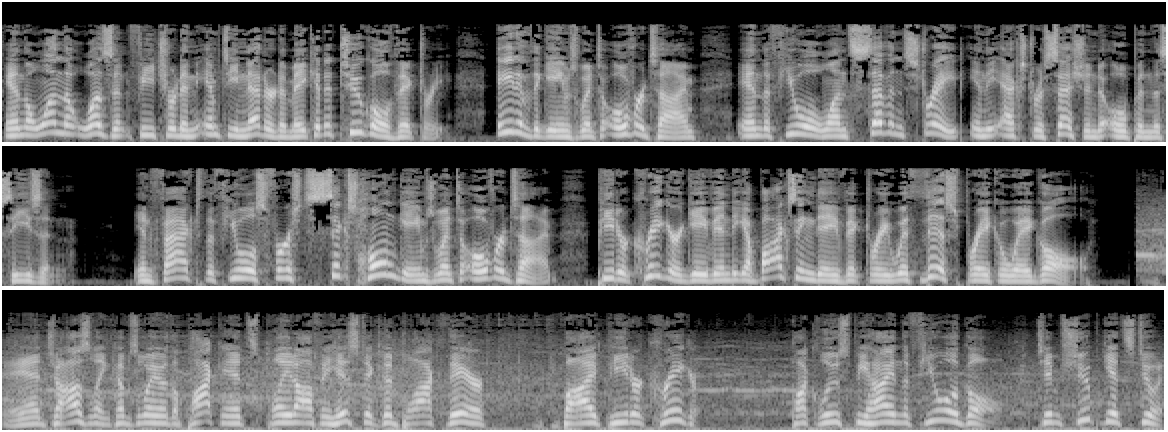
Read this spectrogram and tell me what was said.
and the one that wasn't featured an empty netter to make it a two goal victory. Eight of the games went to overtime, and the Fuel won seven straight in the extra session to open the season. In fact, the Fuel's first six home games went to overtime. Peter Krieger gave Indy a Boxing Day victory with this breakaway goal. And Josling comes away with the puck. It's played off of his stick. Good block there by Peter Krieger. Puck loose behind the Fuel goal. Tim Shoup gets to it.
